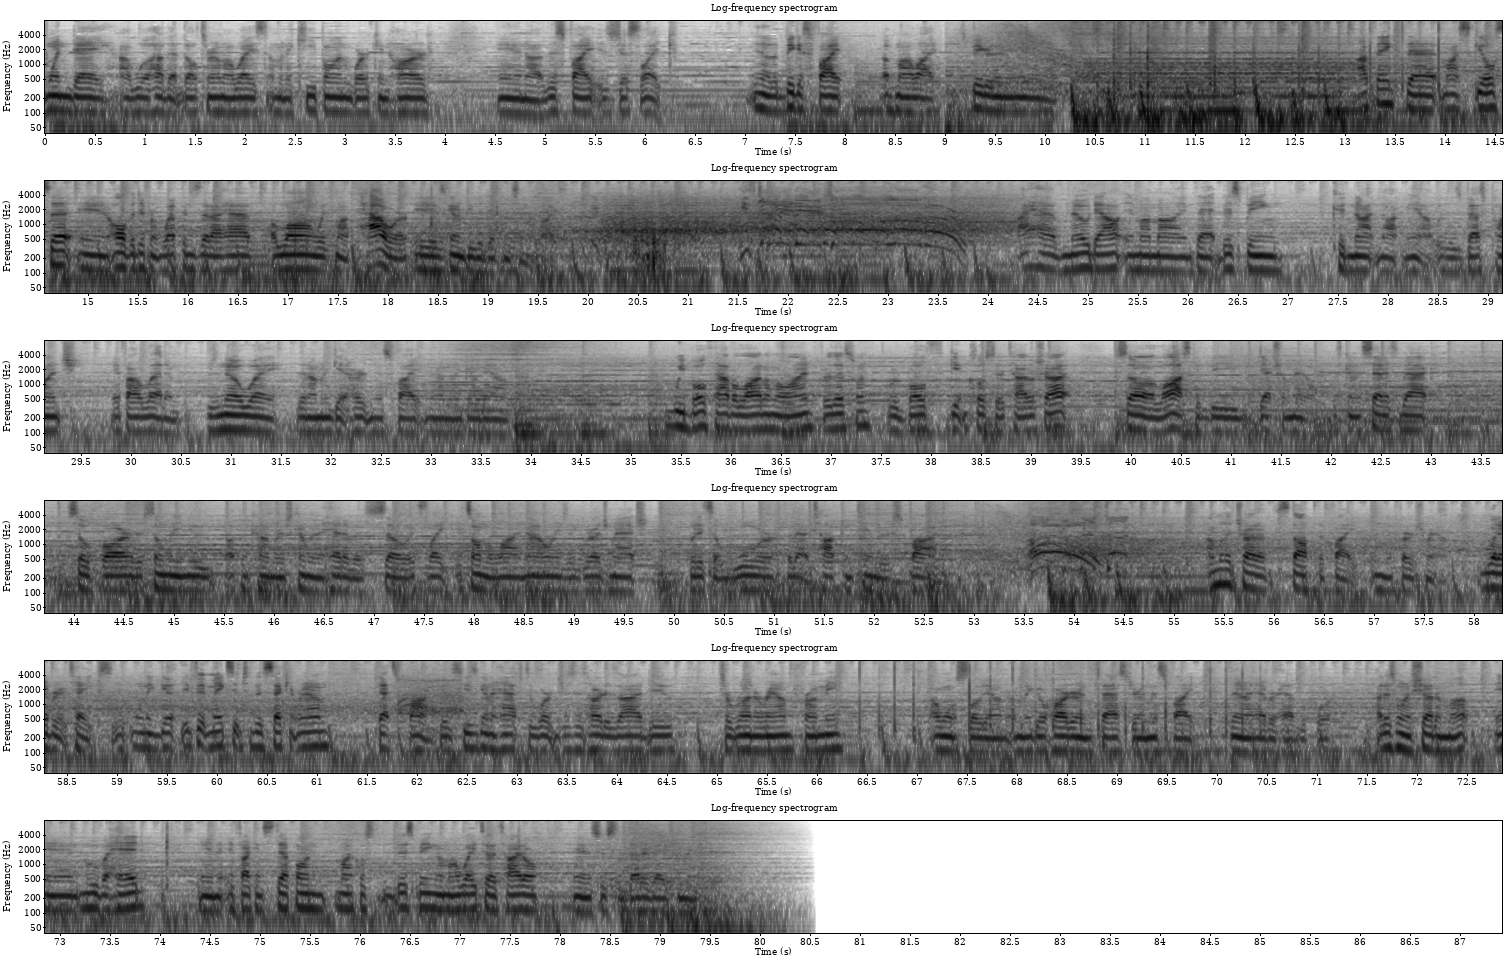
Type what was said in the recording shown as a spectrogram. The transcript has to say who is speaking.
Speaker 1: one day I will have that belt around my waist. I'm going to keep on working hard. And uh, this fight is just like, you know, the biggest fight of my life. It's bigger than anything else. I think that my skill set and all the different weapons that I have, along with my power, is going to be the difference in the fight.
Speaker 2: He's got it! It's all over!
Speaker 1: I have no doubt in my mind that Bisping could not knock me out with his best punch if I let him. There's no way that I'm going to get hurt in this fight and then I'm going to go down. We both have a lot on the line for this one. We're both getting close to a title shot, so a loss could be detrimental. It's going to set us back so far. There's so many new up and comers coming ahead of us, so it's like it's on the line. Not only is it a grudge match, but it's a war for that top contender spot. Oh, I'm gonna try to stop the fight in the first round, whatever it takes. When it get, if it makes it to the second round, that's fine because he's gonna have to work just as hard as I do to run around from me. I won't slow down. I'm gonna go harder and faster in this fight than I ever have before. I just want to shut him up and move ahead. And if I can step on Michael Bisping on my way to a title, and it's just a better day for me.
